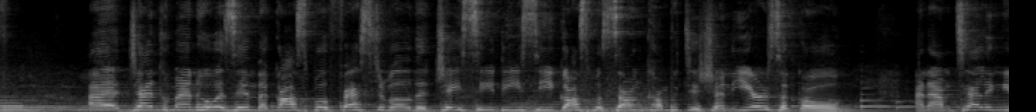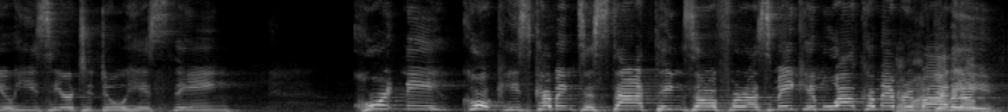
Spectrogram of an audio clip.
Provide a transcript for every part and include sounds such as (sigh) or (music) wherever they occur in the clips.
a gentleman who was in the gospel festival, the JCDC gospel song competition years ago, and I'm telling you, he's here to do his thing. Courtney Cook, he's coming to start things off for us. Make him welcome, on, give it everybody.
